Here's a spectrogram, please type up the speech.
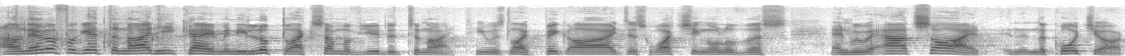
I'll never forget the night he came and he looked like some of you did tonight. He was like big eyed, just watching all of this and we were outside in the courtyard.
